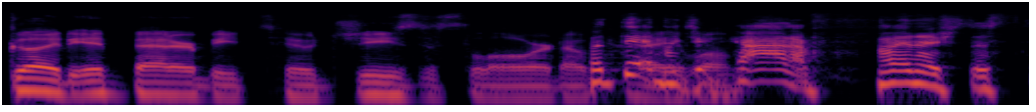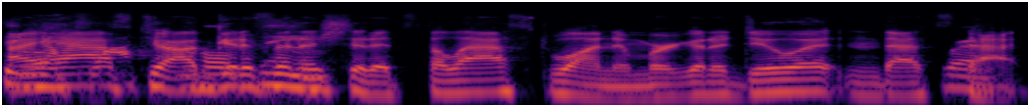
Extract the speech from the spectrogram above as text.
Good. It better be two. Jesus Lord. Okay. But then, but you gotta finish this thing. I have to. I'm to thing. finish it. It's the last one, and we're going to do it, and that's Right. that.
